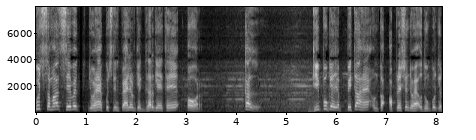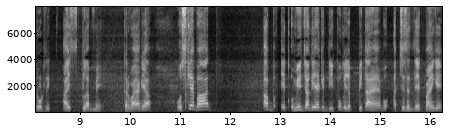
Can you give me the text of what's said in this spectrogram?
कुछ समाज सेवक जो हैं, कुछ दिन पहले उनके घर गए थे और कल दीपू के जो पिता हैं, उनका ऑपरेशन जो है उधमपुर के रोटरी आइस क्लब में करवाया गया। उसके बाद अब एक उम्मीद जागी है कि दीपू के जो पिता हैं, वो अच्छे से देख पाएँगे।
